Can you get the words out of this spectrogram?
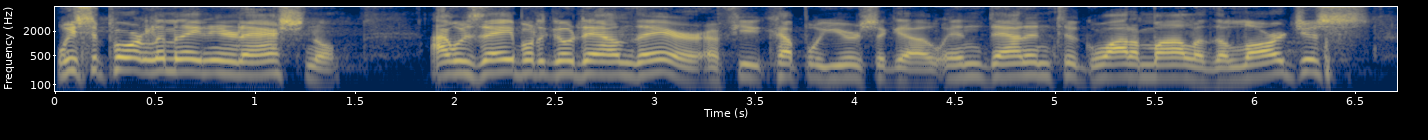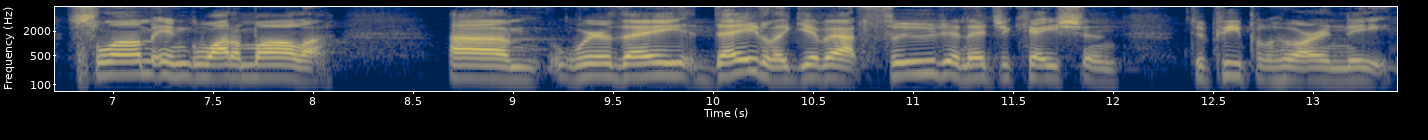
We support Lemonade International. I was able to go down there a few couple years ago and down into Guatemala, the largest slum in Guatemala, um, where they daily give out food and education to people who are in need.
